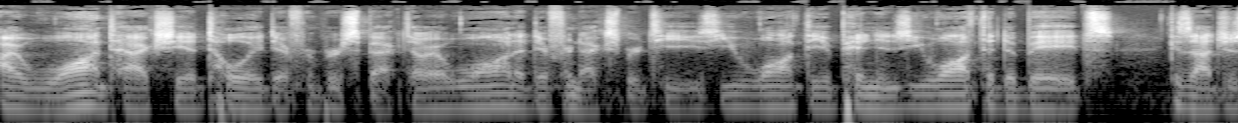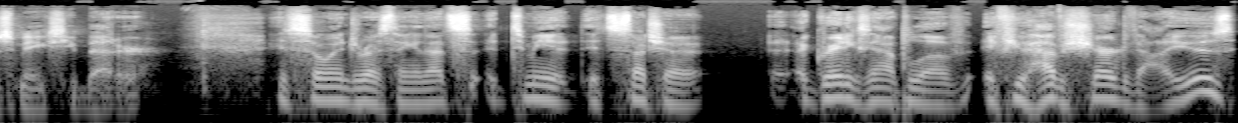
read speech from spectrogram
I want actually a totally different perspective. I want a different expertise. You want the opinions. You want the debates because that just makes you better. It's so interesting, and that's to me, it's such a a great example of if you have shared values,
